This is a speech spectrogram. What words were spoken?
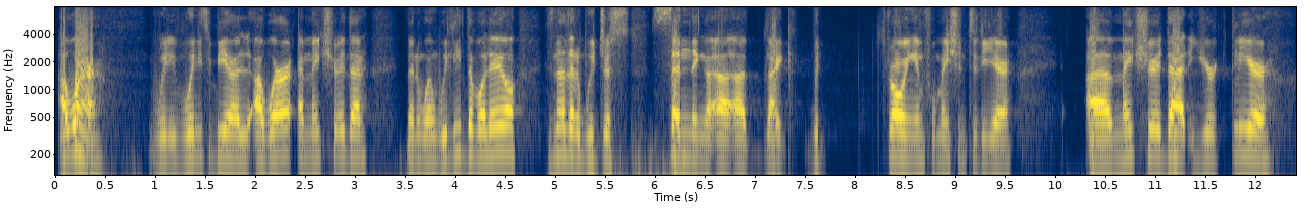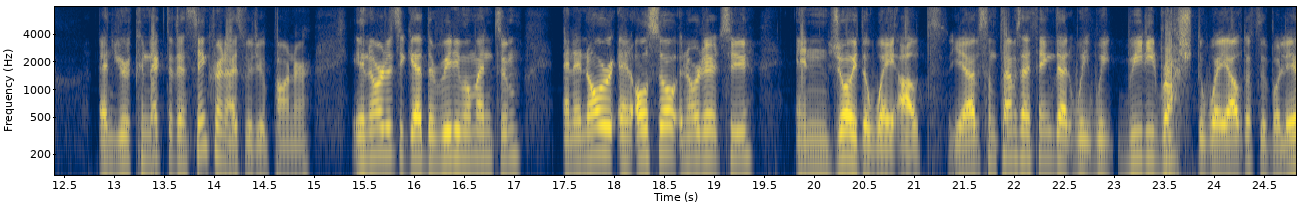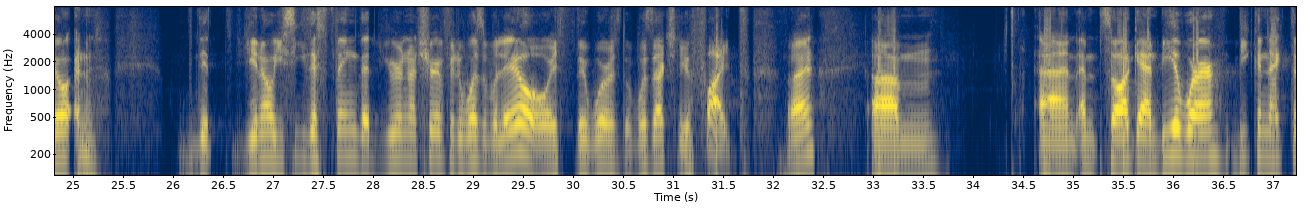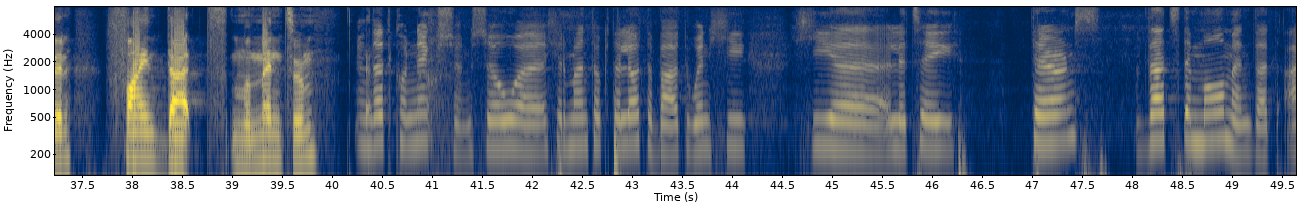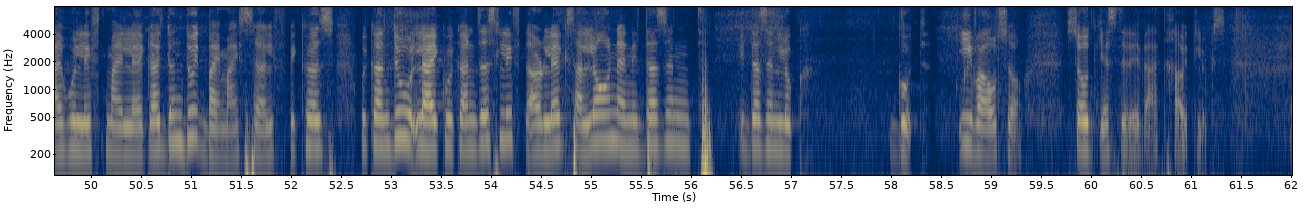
aware. We, we need to be uh, aware and make sure that then when we lead the boleo, it's not that we're just sending, a, a, like, with throwing information to the air. Uh, make sure that you're clear and you're connected and synchronized with your partner in order to get the really momentum and in order and also in order to enjoy the way out. Yeah sometimes i think that we, we really rush the way out of the boleo and that you know you see this thing that you're not sure if it was a boleo or if there was was actually a fight right? Um, and and so again be aware be connected find that momentum. And that connection. So uh, German talked a lot about when he, he uh, let's say, turns. That's the moment that I will lift my leg. I don't do it by myself because we can do like we can just lift our legs alone, and it doesn't it doesn't look good. Eva also showed yesterday that how it looks.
